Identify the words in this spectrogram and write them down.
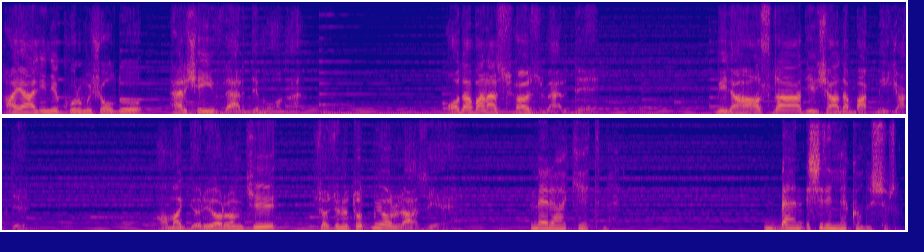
Hayalini kurmuş olduğu her şeyi verdim ona. O da bana söz verdi. Bir daha asla Dilşad'a bakmayacaktı. Ama görüyorum ki sözünü tutmuyor Raziye. Merak etme. Ben Şirin'le konuşurum.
